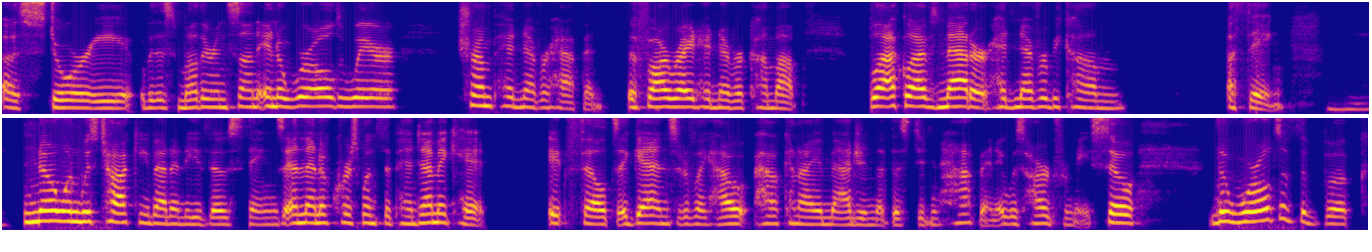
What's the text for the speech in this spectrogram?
a story with this mother and son in a world where Trump had never happened. The far right had never come up. Black Lives Matter had never become a thing. Mm-hmm. No one was talking about any of those things. And then, of course, once the pandemic hit, it felt again sort of like how how can I imagine that this didn't happen? It was hard for me. So the worlds of the book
